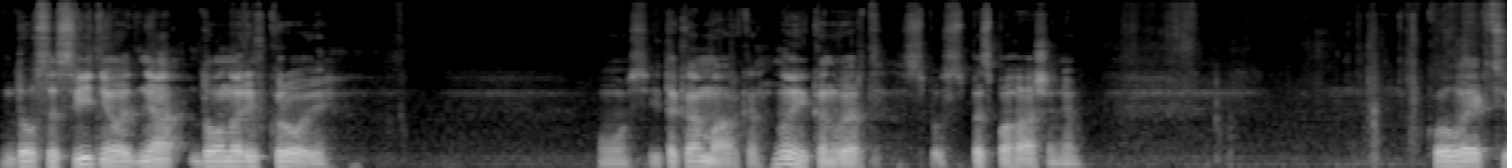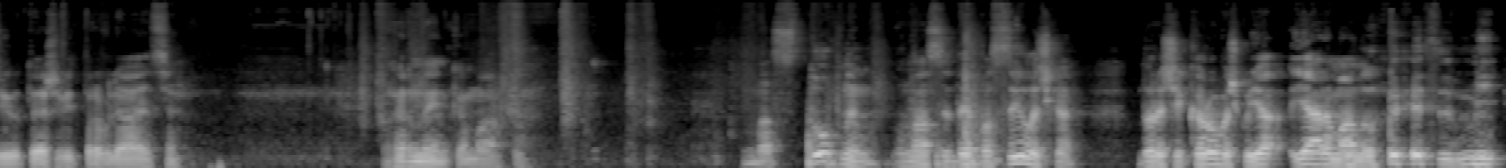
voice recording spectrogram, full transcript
до Всесвітнього дня донорів крові. Ось, і така марка. Ну і конверт з спецпогашенням. Колекцію теж відправляється. Гарненька марка. Наступним у нас іде посилочка. До речі, коробочку я я Роману мій,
